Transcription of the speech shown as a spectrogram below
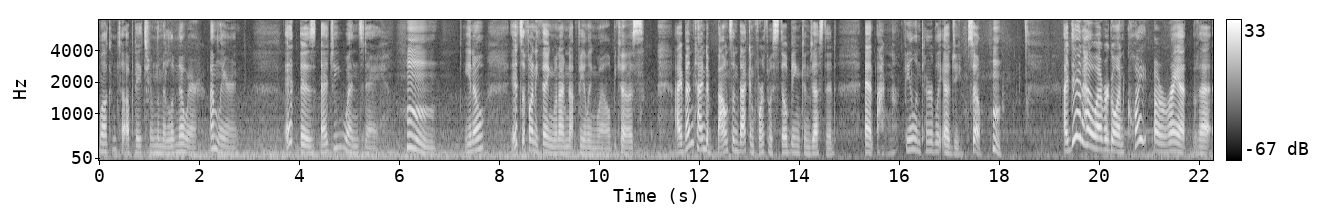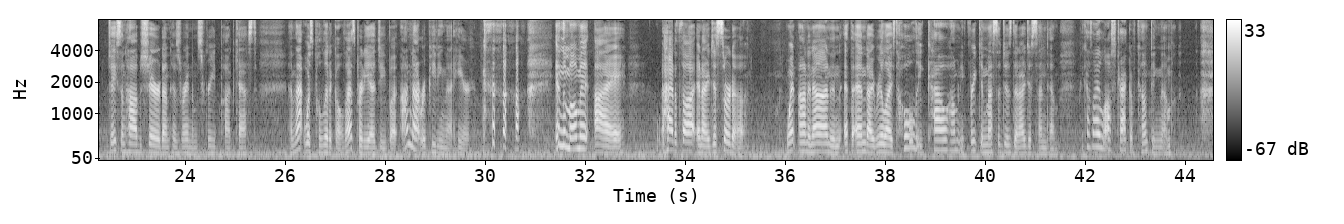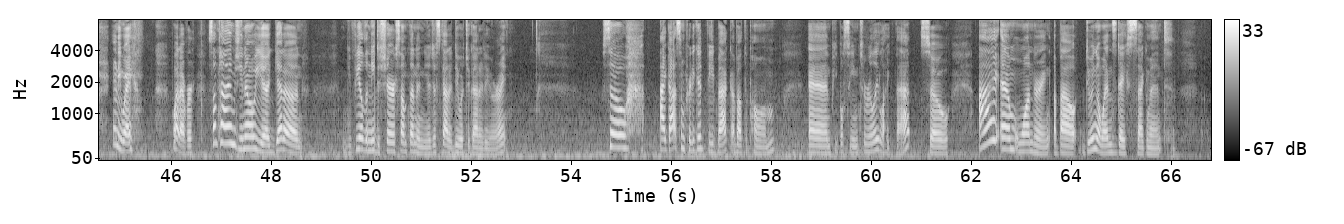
Welcome to Updates from the Middle of Nowhere. I'm Lieren. It is Edgy Wednesday. Hmm. You know, it's a funny thing when I'm not feeling well because I've been kind of bouncing back and forth with still being congested and I'm not feeling terribly edgy. So, hmm. I did, however, go on quite a rant that Jason Hobbs shared on his Random Screed podcast. And that was political. That's pretty edgy, but I'm not repeating that here. In the moment, I had a thought and I just sort of went on and on. And at the end, I realized, holy cow, how many freaking messages did I just send him? Because I lost track of counting them. anyway, whatever. Sometimes, you know, you get a you feel the need to share something and you just got to do what you got to do, right? So, I got some pretty good feedback about the poem, and people seem to really like that. So, I am wondering about doing a Wednesday segment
